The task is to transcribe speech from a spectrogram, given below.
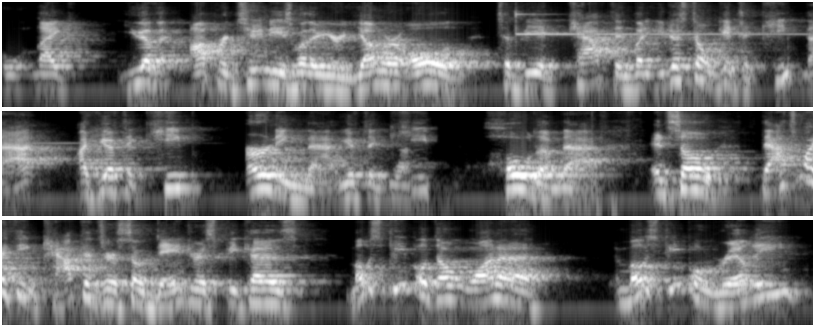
like you have opportunities, whether you're young or old, to be a captain, but you just don't get to keep that. Like you have to keep earning that. You have to yeah. keep hold of that. And so that's why I think captains are so dangerous because most people don't want to, most people really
